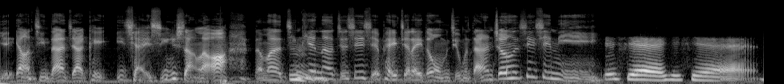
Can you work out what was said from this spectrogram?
也邀请大家可以一起来欣赏了啊。那么今天呢，就谢谢裴杰来到我们节目当中，谢谢你，谢谢谢谢。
